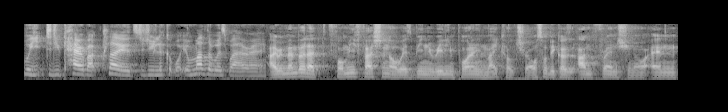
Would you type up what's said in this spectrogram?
You, did you care about clothes? Did you look at what your mother was wearing? I remember that for me, fashion always been really important in my culture. Also because I'm French, you know, and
